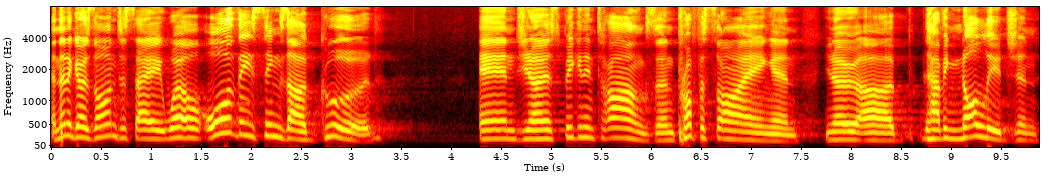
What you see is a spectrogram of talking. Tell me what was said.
And then it goes on to say, well, all of these things are good. And, you know, speaking in tongues and prophesying and, you know, uh, having knowledge and,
